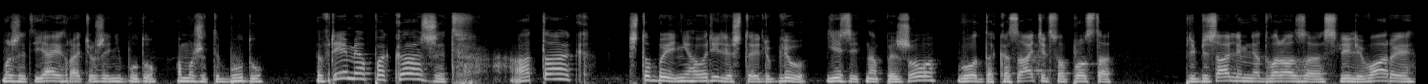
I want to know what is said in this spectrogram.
Может, я играть уже не буду, а может и буду. Время покажет. А так, чтобы не говорили, что я люблю ездить на Peugeot, вот доказательства, просто прибежали меня два раза, слили вары,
